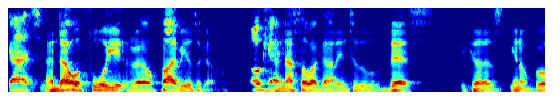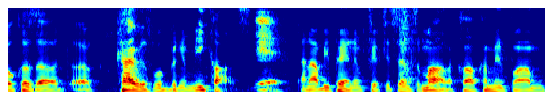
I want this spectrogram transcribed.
Got you. and that was four years, well, five years ago. okay. And that's how I got into this because, you know, brokers, uh, uh, carriers were bringing me cars yeah. and I'll be paying them 50 cents a mile. A car coming from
